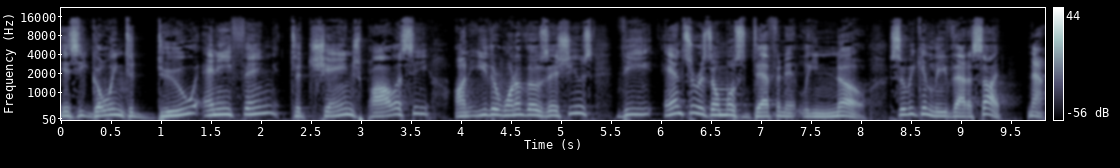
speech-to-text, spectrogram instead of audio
Is he going to do anything to change policy on either one of those issues? The answer is almost definitely no. So we can leave that aside. Now,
